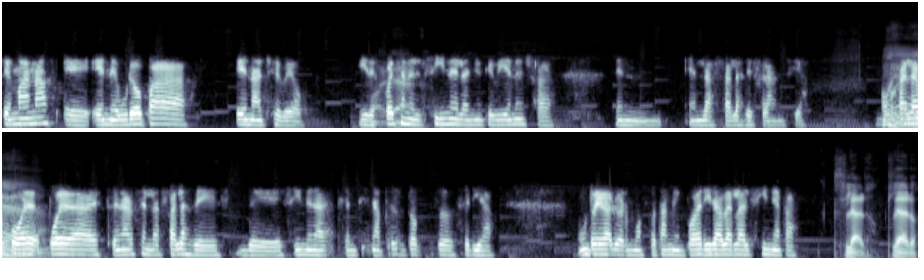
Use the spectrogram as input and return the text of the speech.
semanas eh, en Europa en HBO y después en el cine el año que viene ya en, en las salas de Francia. Ojalá pueda, estrenarse en las salas de, de cine en Argentina pronto, eso sería un regalo hermoso también, poder ir a verla al cine acá. Claro, claro.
